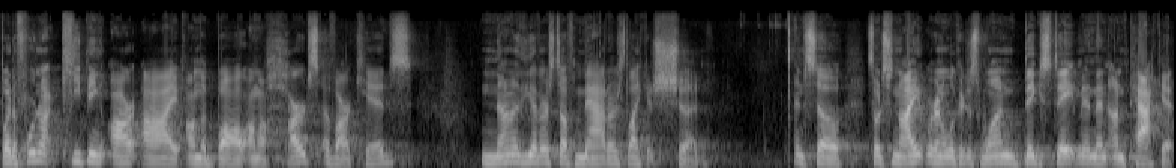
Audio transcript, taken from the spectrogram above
but if we're not keeping our eye on the ball, on the hearts of our kids, none of the other stuff matters like it should. And so, so tonight we're going to look at just one big statement and then unpack it.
